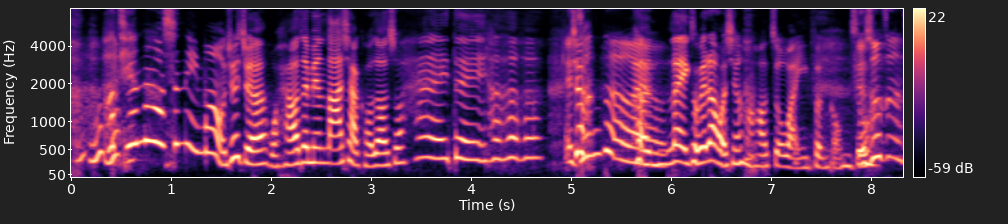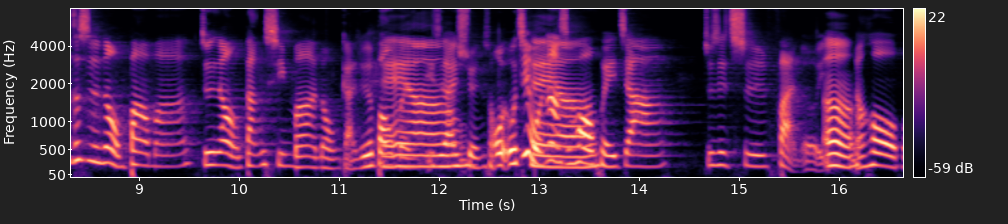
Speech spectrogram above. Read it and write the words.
啊 天哪，是你吗？我就觉得我还要在那边拉下口罩说嗨，对，呵呵呵，哎、就真的哎、很累，可不可以让我先好好做完一份工作？有时候真的就是那种爸妈，就是那种当新妈的那种感觉，就帮我们一直在宣传。我我记得我那时候回家就是吃饭而已，嗯然后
